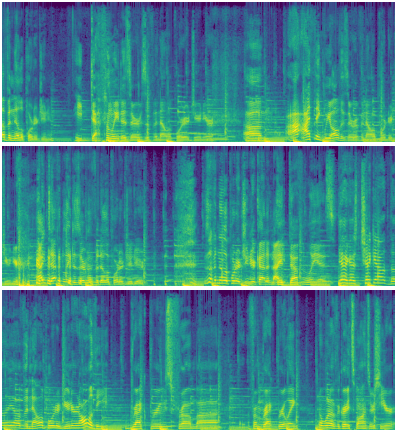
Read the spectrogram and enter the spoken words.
A Vanilla Porter Jr. He definitely deserves a Vanilla Porter Jr. Um, I, I think we all deserve a Vanilla Porter Jr. I definitely deserve a Vanilla Porter Jr. This is a Vanilla Porter Jr. kind of night. It definitely is. Yeah, guys, check out the uh, Vanilla Porter Jr. and all of the Breck brews from uh, from Breck Brewing. You know, one of the great sponsors here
